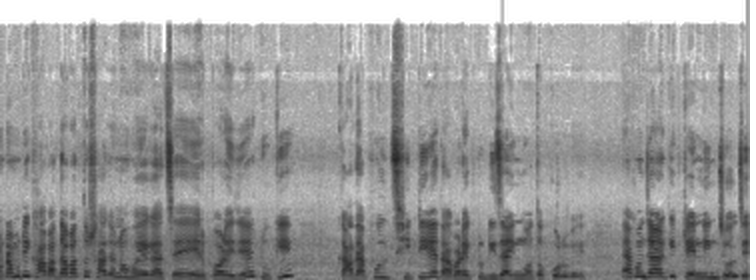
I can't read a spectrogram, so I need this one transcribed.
মোটামুটি খাবার দাবার তো সাজানো হয়ে গেছে, এরপর এই যে টুকি কাদা ফুল ছিটিয়ে তারপর একটু ডিজাইন মতো করবে। এখন যা আর কি ট্রেন্ডিং চলছে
